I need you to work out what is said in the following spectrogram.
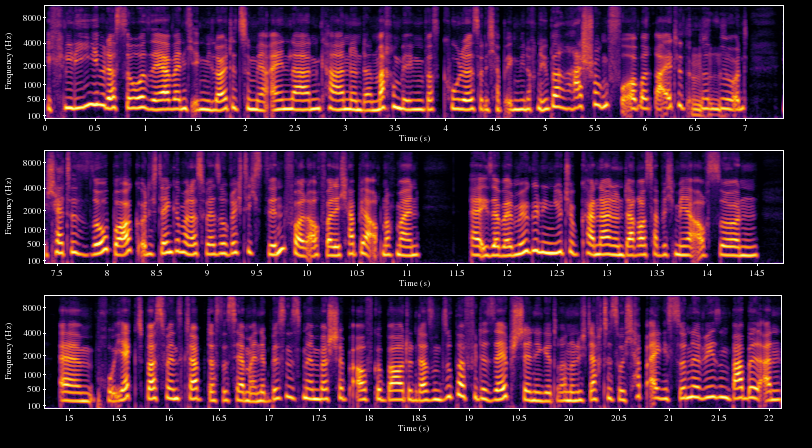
ich liebe das so sehr, wenn ich irgendwie Leute zu mir einladen kann und dann machen wir irgendwie was Cooles und ich habe irgendwie noch eine Überraschung vorbereitet oder so. Und ich hätte so Bock und ich denke mal, das wäre so richtig sinnvoll auch, weil ich habe ja auch noch meinen äh, Isabel Mögelin YouTube-Kanal und daraus habe ich mir ja auch so ein ähm, Projekt, was wenn es klappt, das ist ja meine Business Membership aufgebaut und da sind super viele Selbstständige drin und ich dachte so, ich habe eigentlich so eine riesen Bubble an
